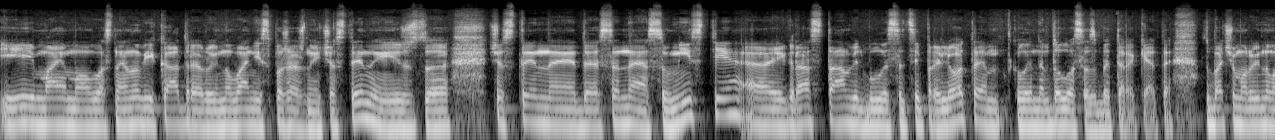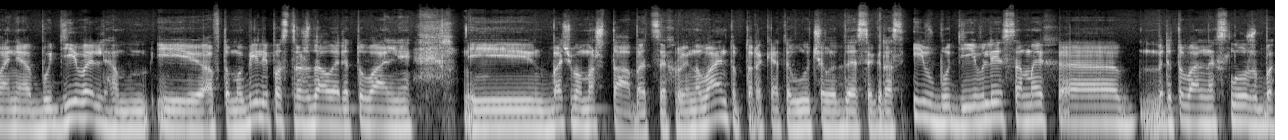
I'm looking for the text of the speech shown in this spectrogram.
І маємо власне нові кадри руйнувань із пожежної частини і з частини ДСНС у місті. Е, Якраз там відбулися ці прильоти, коли не вдалося збити ракети. Бачимо руйнування будівель і автомобілі постраждали рятувальні, і бачимо масштаби цих руйнувань. Тобто ракети влучили десь якраз і в будівлі самих е, рятувальних служб,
